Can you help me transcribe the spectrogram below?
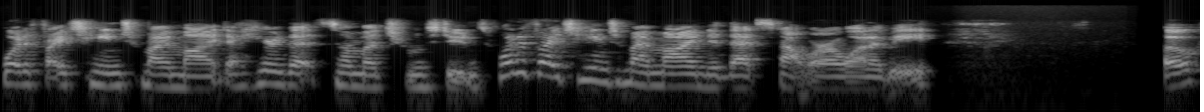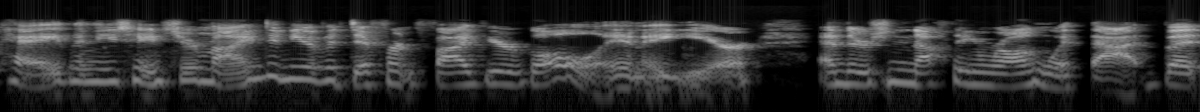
what if I change my mind? I hear that so much from students. What if I change my mind and that's not where I want to be? Okay, then you change your mind and you have a different five year goal in a year. And there's nothing wrong with that. But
